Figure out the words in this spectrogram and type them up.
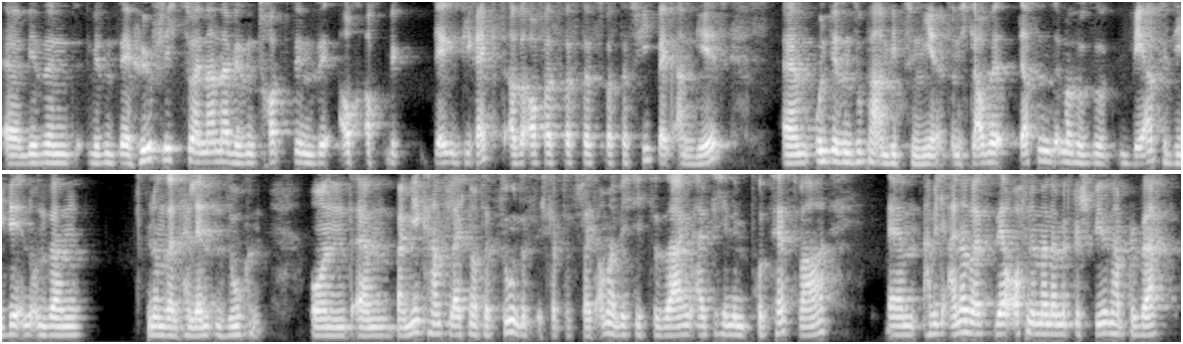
äh, wir sind, wir sind sehr höflich zueinander, wir sind trotzdem sehr, auch, auch direkt, also auch was, was das, was das Feedback angeht. Ähm, und wir sind super ambitioniert. Und ich glaube, das sind immer so, so Werte, die wir in unseren, in unseren Talenten suchen. Und ähm, bei mir kam vielleicht noch dazu, und das, ich glaube, das ist vielleicht auch mal wichtig zu sagen, als ich in dem Prozess war, ähm, habe ich einerseits sehr offen immer damit gespielt und habe gesagt,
